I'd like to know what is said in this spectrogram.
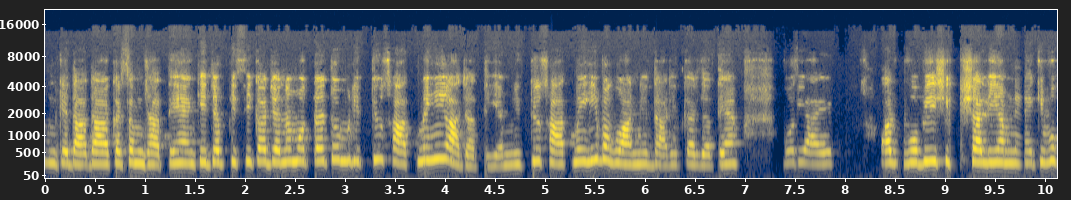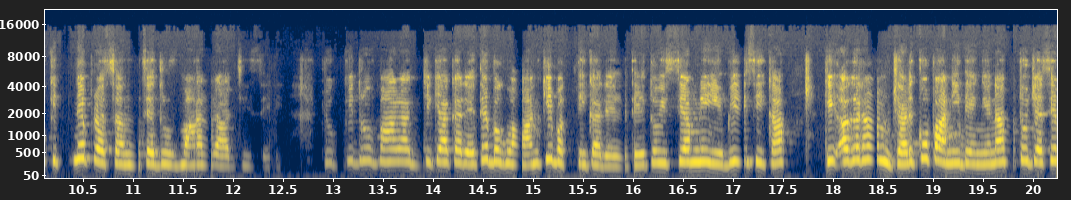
उनके दादा आकर समझाते हैं कि जब किसी का जन्म होता है तो मृत्यु साथ में ही आ जाती है, मृत्यु साथ में ही भगवान निर्धारित कर जाते हैं, वो आए और वो भी शिक्षा ली हमने कि वो कितने प्रसन्न थे ध्रुव महाराज जी से। क्योंकि ध्रुव महाराज जी क्या कर रहे थे? भगवान की भक्ति कर रहे थे। तो इससे हमने ये भी सीखा कि अगर हम जड़ को पानी देंगे ना तो जैसे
